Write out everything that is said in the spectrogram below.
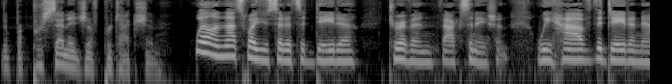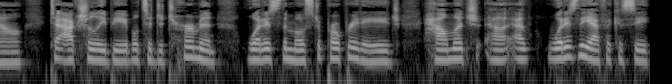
the percentage of protection. well and that's why you said it's a data driven vaccination. We have the data now to actually be able to determine what is the most appropriate age, how much, uh, uh, what is the efficacy,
